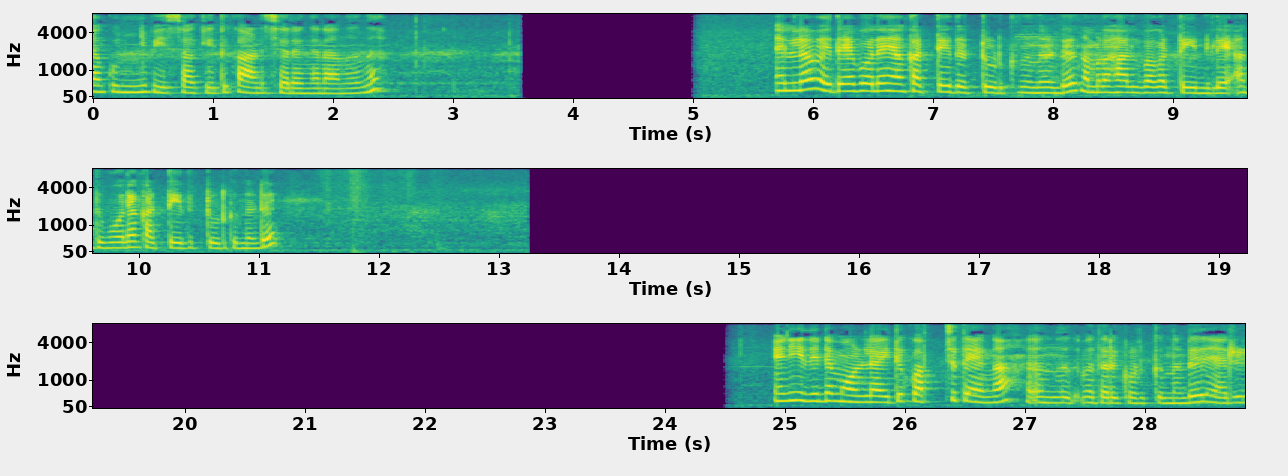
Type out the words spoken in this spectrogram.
ഞാൻ കുഞ്ഞ് പീസാക്കിയിട്ട് കാണിച്ചു തരാം എങ്ങനെയാണെന്ന് എല്ലാം ഇതേപോലെ ഞാൻ കട്ട് ചെയ്തിട്ട് കൊടുക്കുന്നുണ്ട്. നമ്മൾ ഹൽവ കട്ട് ചെയ്യുന്നില്ലേ അതുപോലെ കട്ട് ചെയ്തിട്ട് കൊടുക്കുന്നുണ്ട്. ഇനി ഇതിന്റെ മുകളിലായിട്ട് കുറച്ച് തേങ്ങ ഒന്ന് വിതറി കൊടുക്കുന്നുണ്ട്. ഞാനൊരു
